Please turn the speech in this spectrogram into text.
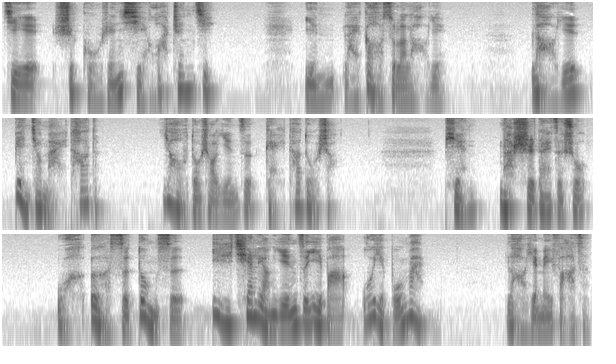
皆是古人写画真迹。因来告诉了老爷，老爷便叫买他的，要多少银子给他多少。偏那石呆子说：“我饿死冻死，一千两银子一把，我也不卖。”老爷没法子，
